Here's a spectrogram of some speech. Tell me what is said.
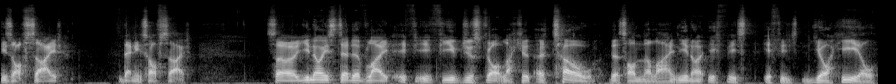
is offside, then it's offside. So you know, instead of like if if you've just got like a, a toe that's on the line, you know, if it's if it's your heel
